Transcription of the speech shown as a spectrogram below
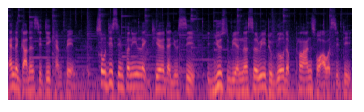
and the Garden City campaign. So this symphony lake here that you see, it used to be a nursery to grow the plants for our city.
